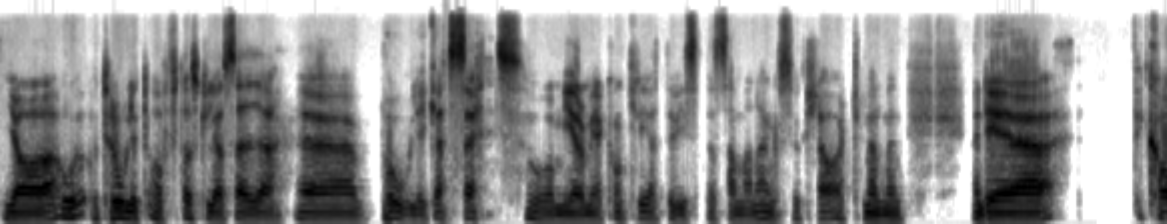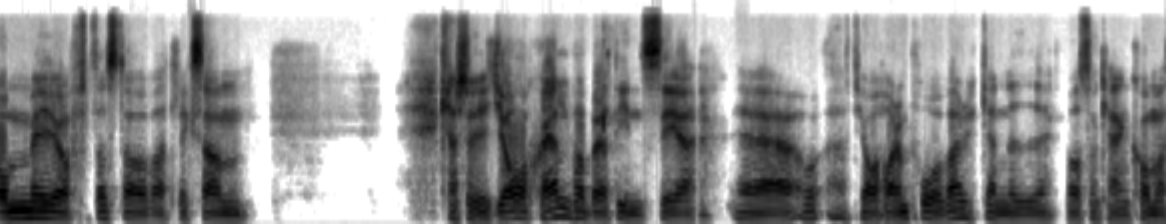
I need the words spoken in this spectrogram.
Ja, otroligt ofta skulle jag säga, eh, på olika sätt och mer och mer konkret i vissa sammanhang såklart. Men, men, men det, det kommer ju oftast av att liksom kanske jag själv har börjat inse eh, att jag har en påverkan i vad som kan komma eh,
